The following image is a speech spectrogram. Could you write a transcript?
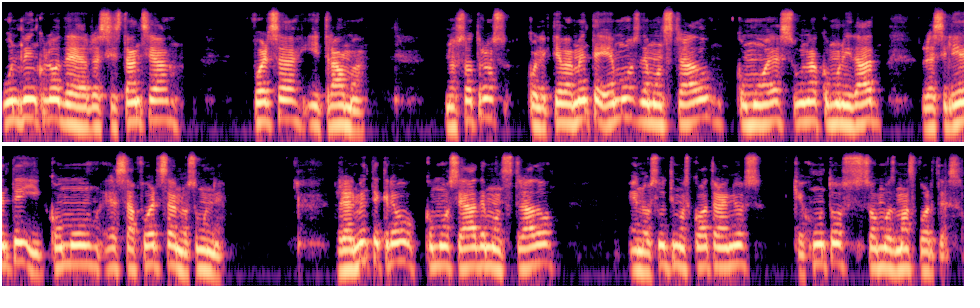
un vínculo de resistencia, fuerza y trauma. Nosotros colectivamente hemos demostrado cómo es una comunidad resiliente y cómo esa fuerza nos une. Realmente creo cómo se ha demostrado en los últimos cuatro años que juntos somos más fuertes.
